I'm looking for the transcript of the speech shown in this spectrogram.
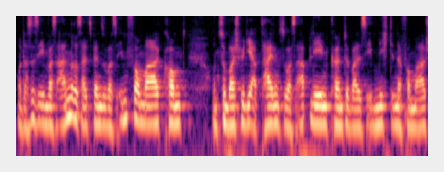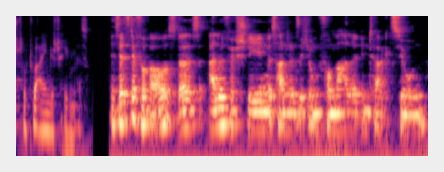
Und das ist eben was anderes, als wenn sowas informal kommt und zum Beispiel die Abteilung sowas ablehnen könnte, weil es eben nicht in der Formalstruktur eingeschrieben ist. Es setzt ja voraus, dass alle verstehen, es handelt sich um formale Interaktion.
